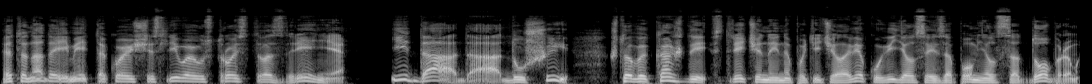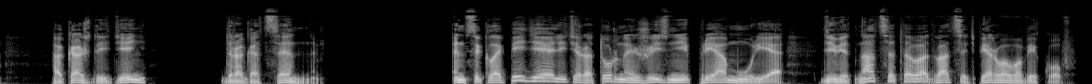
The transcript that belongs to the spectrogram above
это надо иметь такое счастливое устройство зрения и, да, да, души, чтобы каждый встреченный на пути человек увиделся и запомнился добрым, а каждый день – драгоценным. Энциклопедия литературной жизни Преамурия – XIX—XXI веков.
